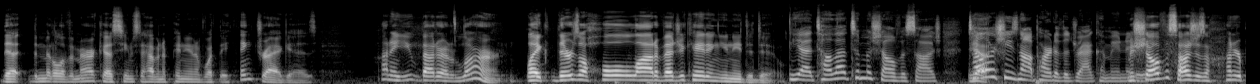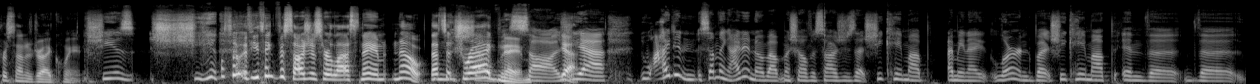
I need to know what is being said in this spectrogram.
that the middle of America seems to have an opinion of what they think drag is. Honey, you better learn. Like, there's a whole lot of educating you need to do. Yeah, tell that to Michelle Visage. Tell Yeah. her she's not part of the drag community. Michelle Visage is 100% a drag queen. She is she So if you think Visage is her last name, no, that's a Michelle drag name. Visage. Yeah. Yeah. I didn't something I didn't know about Michelle Visage is that she came up I mean I learned, but she came up in the the,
